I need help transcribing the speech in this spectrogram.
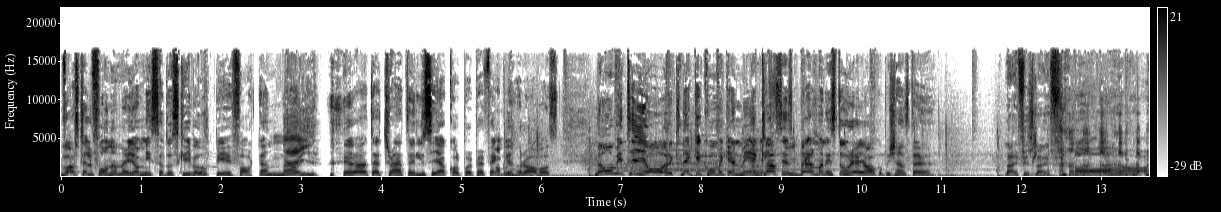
Vars telefonnummer jag missade att skriva upp i farten. Nej! Jag tror att Lucia har koll på det. Perfekt, vi hör av oss. Naomi, 10 år, knäcker komikern med en klassisk Bellman-historia. Jakob, hur känns det? Life is life. Ja.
